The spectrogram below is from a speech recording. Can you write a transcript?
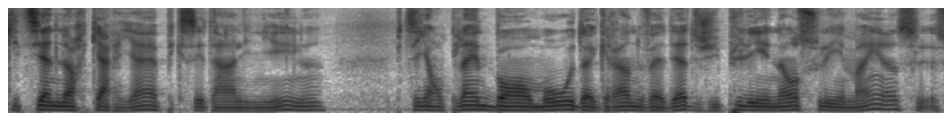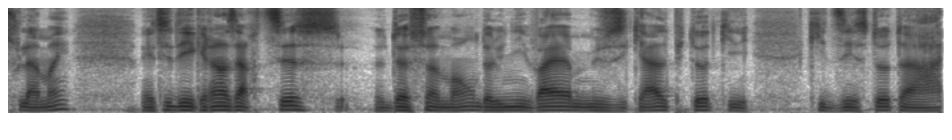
qui, tiennent leur carrière puis que c'est enligné. Là. Ils ont plein de bons mots, de grandes vedettes. J'ai plus les noms sous les mains, sous, la main mais tu des grands artistes de ce monde, de l'univers musical, puis tout, qui, qui disent tout Ah,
